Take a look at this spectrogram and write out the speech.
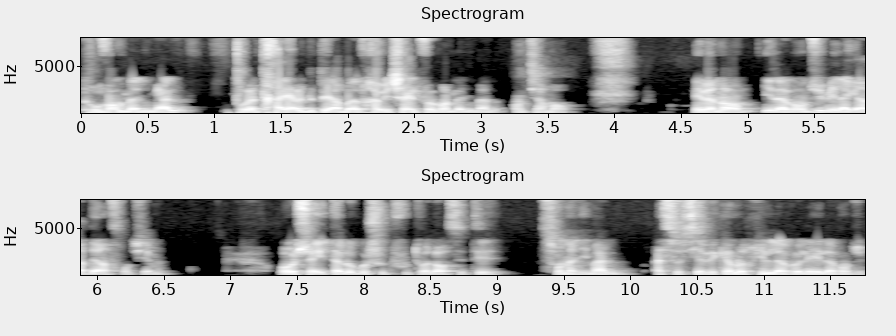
Pour vendre l'animal, pour être traillable de Père Bav il faut vendre l'animal entièrement. Et maintenant, il a vendu, mais il a gardé un centième. Oh, Shaitalo Boshut Ou alors, c'était son animal, associé avec un autre, il l'a volé et l'a vendu.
